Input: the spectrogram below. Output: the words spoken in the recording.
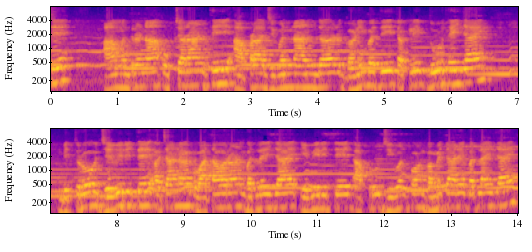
છે આ મંત્રના ઉચ્ચારણથી આપણા જીવનના અંદર ઘણી બધી તકલીફ દૂર થઈ જાય. મિત્રો, જેવી રીતે અચાનક વાતાવરણ બદલાઈ જાય, એવી રીતે આપણું જીવન પણ ગમે ત્યારે બદલાઈ જાય.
